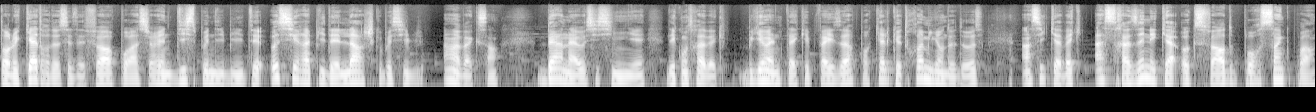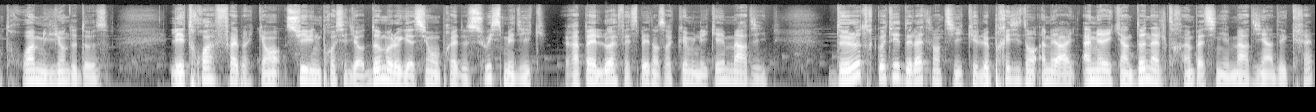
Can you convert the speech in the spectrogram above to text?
dans le cadre de ses efforts pour assurer une disponibilité aussi rapide et large que possible à un vaccin. Bern a aussi signé des contrats avec BioNTech et Pfizer pour quelques 3 millions de doses, ainsi qu'avec AstraZeneca Oxford pour 5,3 millions de doses. Les trois fabricants suivent une procédure d'homologation auprès de Swissmedic, rappelle l'OFSP dans un communiqué mardi. De l'autre côté de l'Atlantique, le président améri- américain Donald Trump a signé mardi un décret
